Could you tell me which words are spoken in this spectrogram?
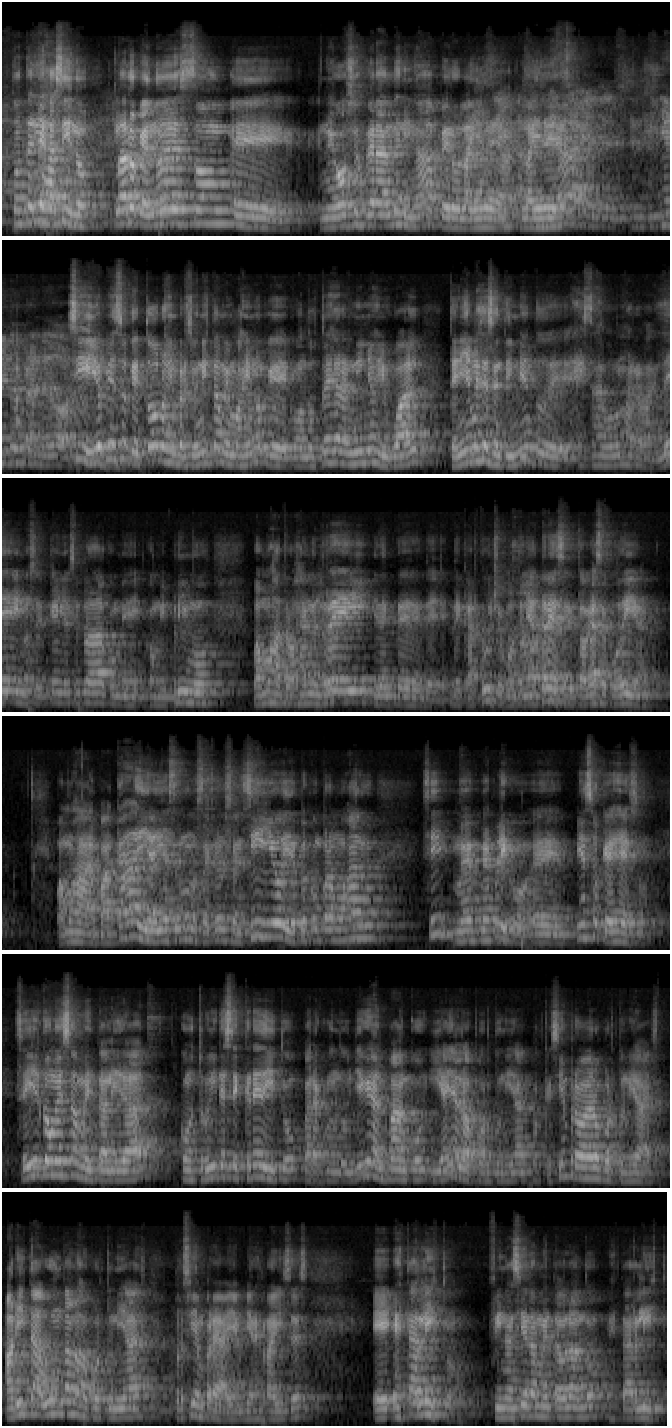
Tonterías así, ¿no? Claro que no es- son eh, negocios grandes ni nada, pero la idea, la idea... El, sentimiento emprendedor. Sí, yo pienso que todos los inversionistas, me imagino que cuando ustedes eran niños igual, tenían ese sentimiento de, "Eh, ¿sabes? Vamos a revender y no sé qué. Yo siempre hablaba con, mi, con mis primos, vamos a trabajar en el Rey de, de, de- de cartucho, cuando tenía 13, todavía se podía. Vamos a empacar y ahí hacemos no sé qué sencillo y después compramos algo. Sí, me, me explico. Eh, pienso que es eso. Seguir con esa mentalidad, construir ese crédito para cuando llegue al banco y haya la oportunidad, porque siempre va a haber oportunidades. Ahorita abundan las oportunidades, pero siempre hay en bienes raíces. Eh, estar listo, financieramente hablando, estar listo.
